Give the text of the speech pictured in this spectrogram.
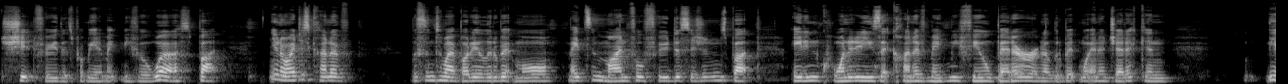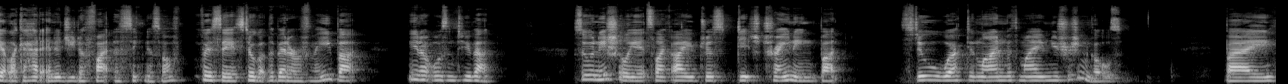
shit food that's probably going to make me feel worse. But, you know, I just kind of listened to my body a little bit more, made some mindful food decisions, but ate in quantities that kind of made me feel better and a little bit more energetic. And yeah, like I had energy to fight the sickness off. Obviously, it still got the better of me, but you know, it wasn't too bad. So initially, it's like I just ditched training, but still worked in line with my nutrition goals. by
